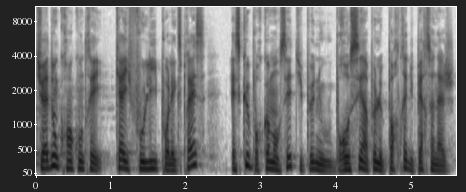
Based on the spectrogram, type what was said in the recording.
Tu as donc rencontré Kai Lee pour l'Express. Est-ce que pour commencer, tu peux nous brosser un peu le portrait du personnage?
